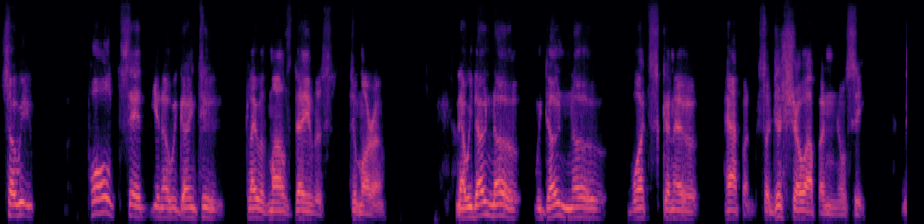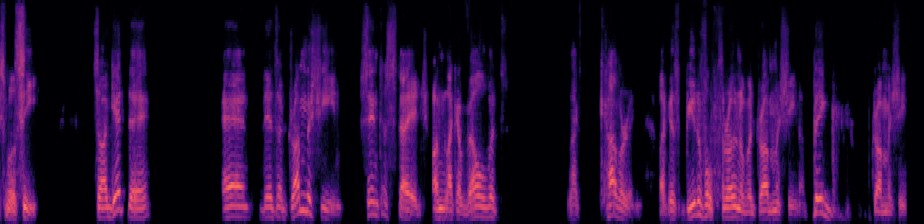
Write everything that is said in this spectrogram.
so we, Paul said, you know, we're going to play with Miles Davis tomorrow. Now we don't know we don't know what's going to happen. So just show up and you'll see. We'll see. So I get there and there's a drum machine center stage on like a velvet, like covering, like this beautiful throne of a drum machine, a big drum machine.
